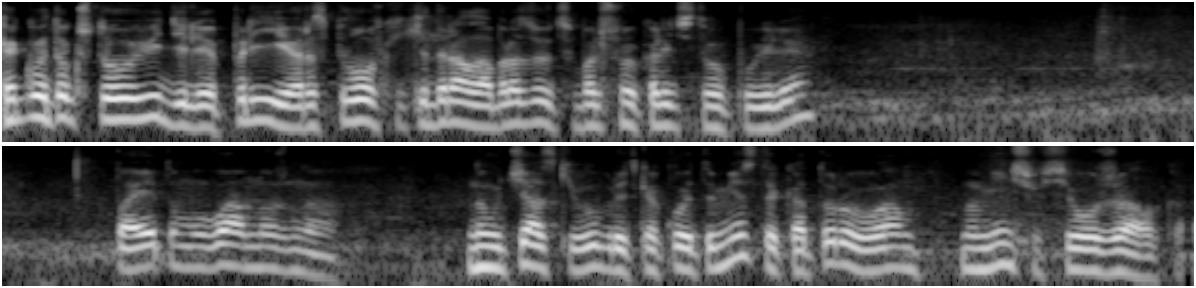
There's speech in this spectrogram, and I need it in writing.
Как вы только что увидели, при распиловке кедрала образуется большое количество пыли. Поэтому вам нужно на участке выбрать какое-то место, которое вам ну, меньше всего жалко.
